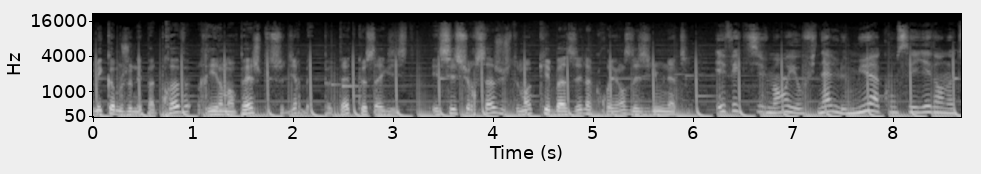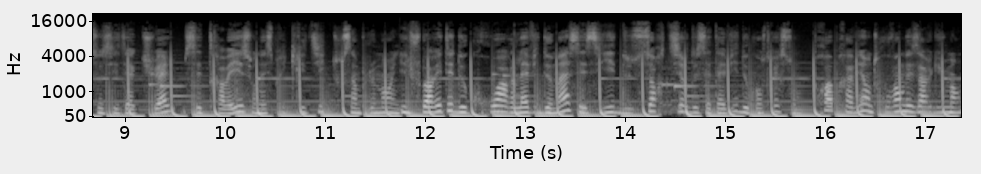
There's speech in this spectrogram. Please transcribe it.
mais comme je n'ai pas de preuve, rien n'empêche de se dire ben, peut-être que ça existe. Et c'est sur ça justement qu'est basée la croyance des Illuminati. Effectivement, et au final, le mieux à conseiller dans notre société actuelle, c'est de travailler sur un esprit critique tout simplement. Il faut arrêter de croire l'avis de masse et essayer de sortir de cet avis, de construire son propre avis en trouvant des arguments.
